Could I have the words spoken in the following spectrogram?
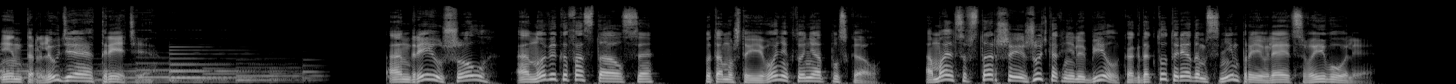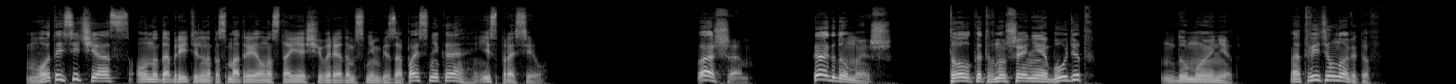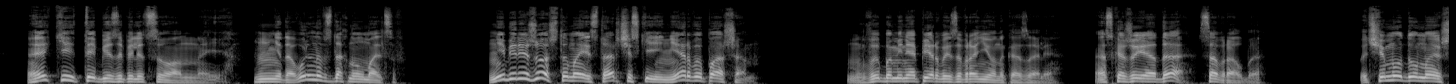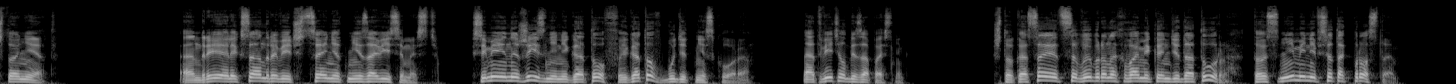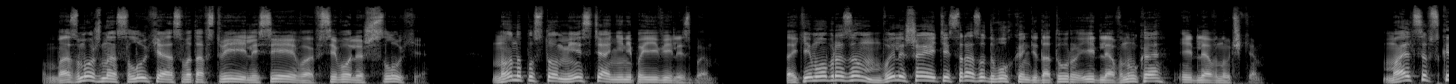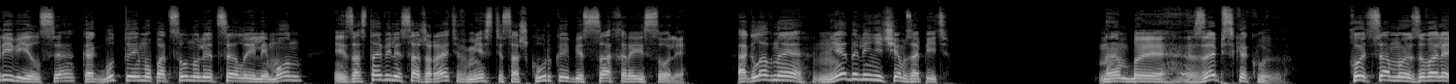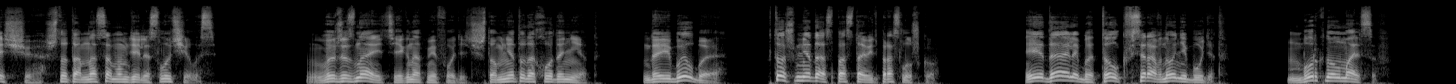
Интерлюдия третья. Андрей ушел, а Новиков остался, потому что его никто не отпускал. А Мальцев-старший жуть как не любил, когда кто-то рядом с ним проявляет своеволие. Вот и сейчас он одобрительно посмотрел на стоящего рядом с ним безопасника и спросил. «Паша, как думаешь, толк от внушения будет?» «Думаю, нет», — ответил Новиков. «Эки ты безапелляционный», — недовольно вздохнул Мальцев. «Не бережешь ты мои старческие нервы, Паша». «Вы бы меня первый за вранье наказали. А скажи я «да», соврал бы». «Почему думаешь, что нет?» Андрей Александрович ценит независимость. К семейной жизни не готов и готов будет не скоро. — ответил безопасник. «Что касается выбранных вами кандидатур, то с ними не все так просто. Возможно, слухи о сватовстве Елисеева всего лишь слухи, но на пустом месте они не появились бы. Таким образом, вы лишаете сразу двух кандидатур и для внука, и для внучки». Мальцев скривился, как будто ему подсунули целый лимон и заставили сожрать вместе со шкуркой без сахара и соли — а главное, не дали ничем запить. Нам бы запись какую, хоть самую завалящую, что там на самом деле случилось. Вы же знаете, Игнат Мефодич, что мне туда хода нет. Да и был бы, кто ж мне даст поставить прослушку? И дали бы, толк все равно не будет. Буркнул Мальцев.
